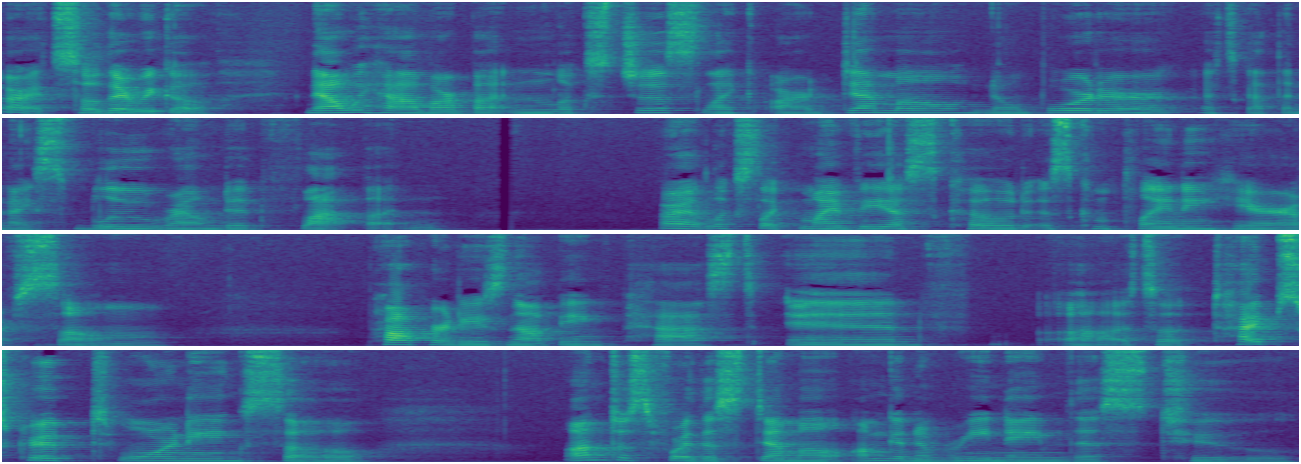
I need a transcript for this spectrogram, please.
All right, so there we go. Now we have our button looks just like our demo, no border. It's got the nice blue rounded flat button. All right, looks like my VS Code is complaining here of some properties not being passed in. Uh, it's a TypeScript warning, so I'm just for this demo, I'm going to rename this to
